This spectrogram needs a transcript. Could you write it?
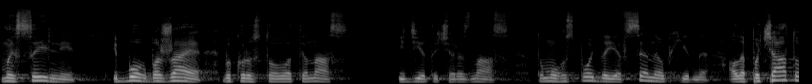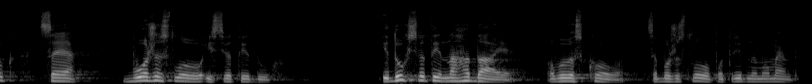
ми сильні, і Бог бажає використовувати нас і діяти через нас. Тому Господь дає все необхідне. Але початок це Боже Слово і Святий Дух. І Дух Святий нагадає обов'язково це Боже Слово потрібний момент.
